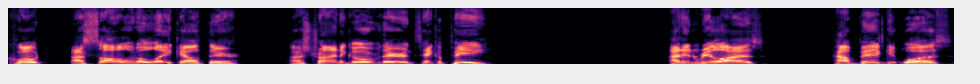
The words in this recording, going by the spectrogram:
Quote, I saw a little lake out there. I was trying to go over there and take a pee. I didn't realize how big it was.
